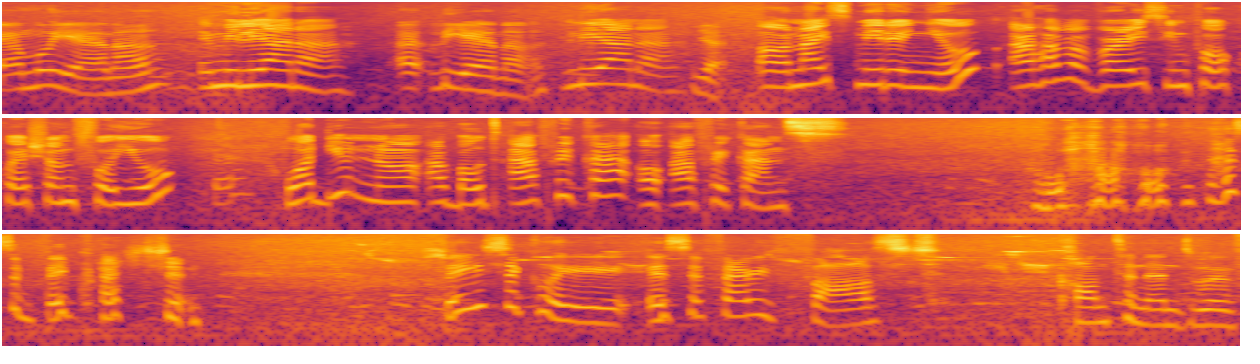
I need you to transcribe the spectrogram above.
I'm Leanna. Emiliana. Uh, Leanna. Liana. Yeah. Oh, nice meeting you. I have a very simple question for you. What do you know about Africa or Africans? Wow, that's a big question. Basically, it's a very vast continent with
